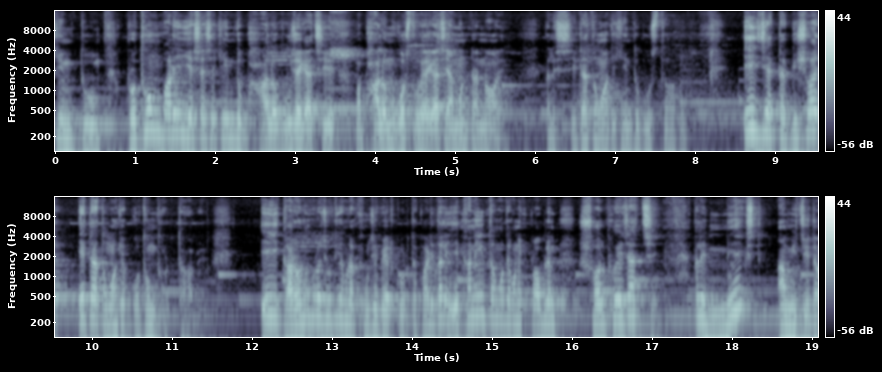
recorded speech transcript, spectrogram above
কিন্তু প্রথমবারেই এসে সে কিন্তু ভালো বুঝে গেছে বা ভালো মুখস্থ হয়ে গেছে এমনটা নয়। তাহলে সেটা তোমাকে কিন্তু বুঝতে হবে। এই যে একটা বিষয়, এটা তোমাকে প্রথম ধরতে হবে। এই কারণগুলো যদি আমরা খুঁজে বের করতে পারি, তাহলে এখানেই তো আমাদের অনেক প্রবলেম সলভ হয়ে যাচ্ছে। তাহলে নেক্সট আমি যেটা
